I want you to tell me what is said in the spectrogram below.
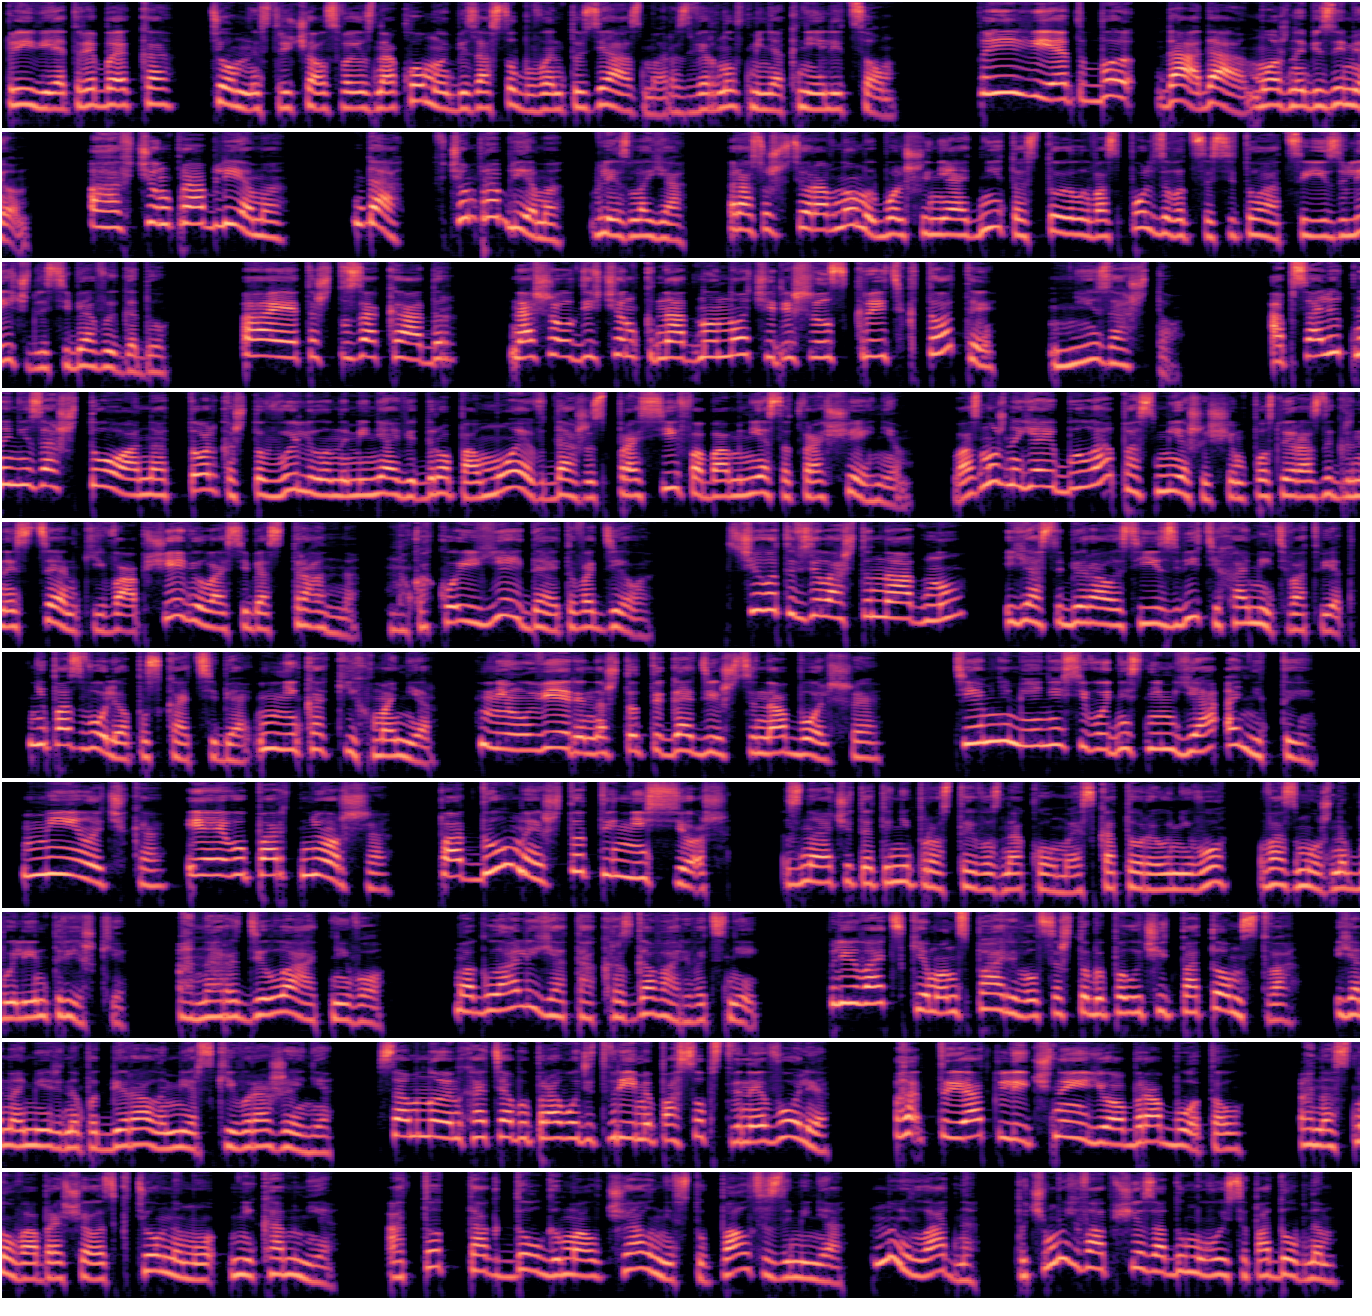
«Привет, Ребекка!» Темный встречал свою знакомую без особого энтузиазма, развернув меня к ней лицом. «Привет, Б...» «Да, да, можно без имен». «А в чем проблема?» «Да, в чем проблема?» — влезла я. «Раз уж все равно мы больше не одни, то стоило воспользоваться ситуацией и извлечь для себя выгоду». «А это что за кадр? Нашел девчонку на одну ночь и решил скрыть, кто ты?» «Ни за что». Абсолютно ни за что она только что вылила на меня ведро помоев, даже спросив обо мне с отвращением. Возможно, я и была посмешищем после разыгранной сценки и вообще вела себя странно. Но какое ей до этого дело? «С чего ты взяла, что на одну?» Я собиралась язвить и хамить в ответ. «Не позволю опускать себя, никаких манер. Не уверена, что ты годишься на большее. Тем не менее, сегодня с ним я, а не ты. Милочка, я его партнерша. Подумай, что ты несешь. Значит, это не просто его знакомая, с которой у него Возможно, были интрижки. Она родила от него. Могла ли я так разговаривать с ней? Плевать, с кем он спаривался, чтобы получить потомство. Я намеренно подбирала мерзкие выражения. Со мной он хотя бы проводит время по собственной воле, а ты отлично ее обработал. Она снова обращалась к темному, не ко мне. А тот так долго молчал, не вступался за меня. Ну и ладно, почему я вообще задумываюсь о подобном?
